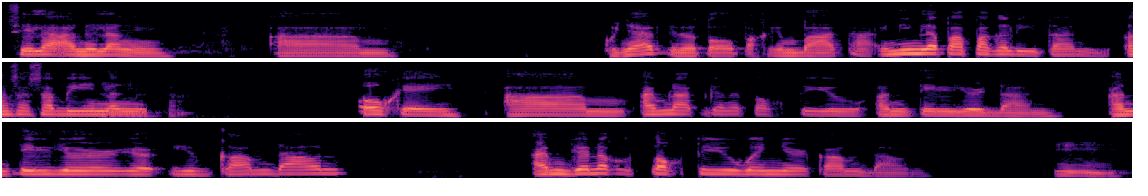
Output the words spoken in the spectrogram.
sila ano lang eh, um, kunyari, tinotopak yung bata, hindi nila papagalitan. Ang sasabihin lang Mm. nila, okay, um, I'm not gonna talk to you until you're done. Until you're, you're you've calmed down, I'm gonna talk to you when you're calmed down. Mm.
